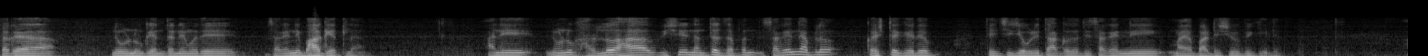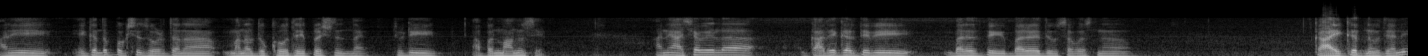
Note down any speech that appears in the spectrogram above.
सगळ्या निवडणूक यंत्रणेमध्ये सगळ्यांनी भाग घेतला. आणि निवडणूक हरलो हा विषय नंतरचा. पण सगळ्यांनी आपलं कष्ट केले. त्यांची जेवढी ताकद होती सगळ्यांनी माझ्या पाठीशी उभी केली. आणि एखादा पक्ष सोडताना मनात दुःख होतं हे प्रश्नच नाही. शेवटी आपण माणूस आहे. आणि अशा वेळेला कार्यकर्ते बी बऱ्याचपैकी बऱ्याच दिवसापासून काय ऐकत नव्हते. आणि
